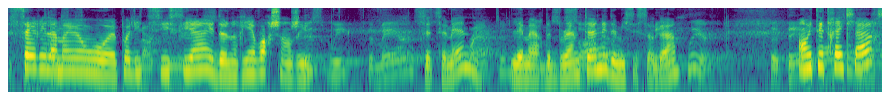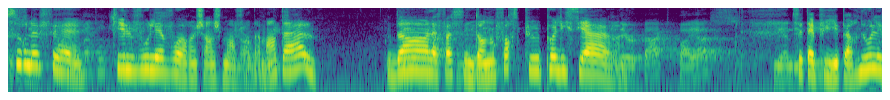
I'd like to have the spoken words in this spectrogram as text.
serrer la main aux politiciens et de ne rien voir changer. Cette semaine, les maires de Brampton et de Mississauga ont été très clairs sur le fait qu'ils voulaient voir un changement fondamental dans, la façon, dans nos forces policières. C'est appuyé par nous, les,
